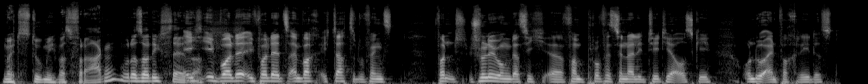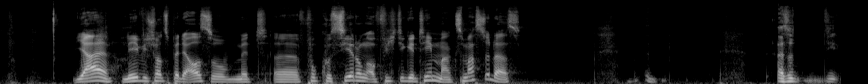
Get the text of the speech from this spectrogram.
Möchtest du mich was fragen oder soll ich selber? Ich, ich, wollte, ich wollte jetzt einfach, ich dachte, du fängst von, Entschuldigung, dass ich äh, von Professionalität hier ausgehe und du einfach redest. Ja, nee, wie schaut's bei dir aus so mit äh, Fokussierung auf wichtige Themen, Max? Machst du das? also die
